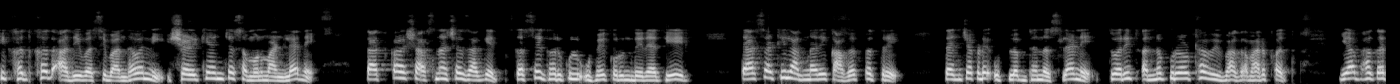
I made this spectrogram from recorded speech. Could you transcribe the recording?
ही खदखद आदिवासी बांधवांनी शेळके यांच्या समोर मांडल्याने तात्काळ शासनाच्या जागेत कसे घरकुल उभे करून देण्यात येईल त्यासाठी लागणारी कागदपत्रे त्यांच्याकडे उपलब्ध नसल्याने त्वरित अन्न पुरवठा विभागामार्फत या भागात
